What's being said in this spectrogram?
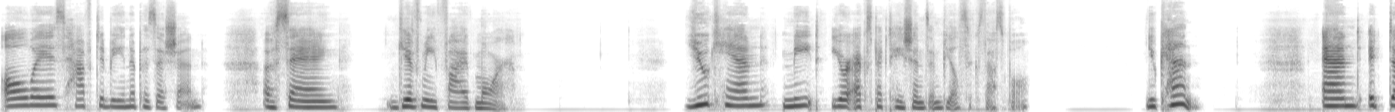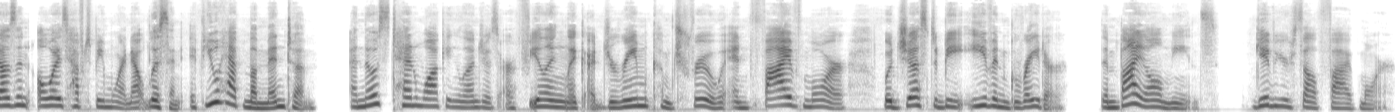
always have to be in a position of saying, Give me five more. You can meet your expectations and feel successful. You can. And it doesn't always have to be more. Now, listen, if you have momentum and those 10 walking lunges are feeling like a dream come true, and five more would just be even greater, then by all means, give yourself five more.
